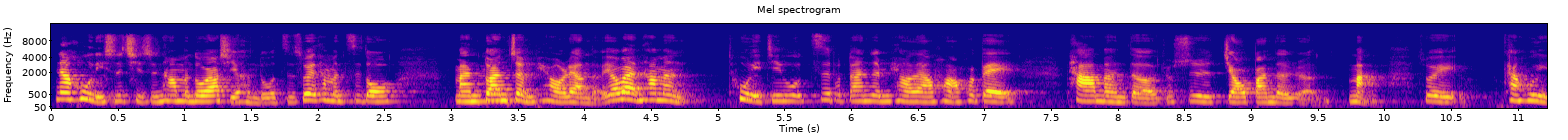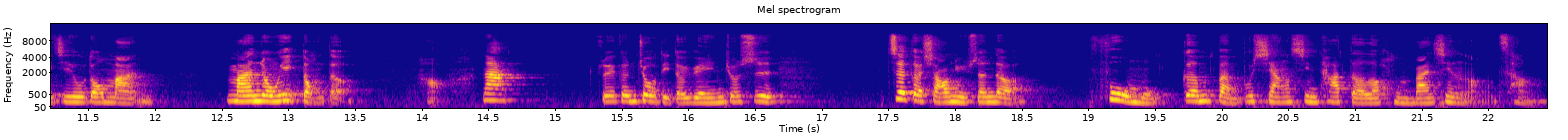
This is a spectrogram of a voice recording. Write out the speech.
那护理师其实他们都要写很多字，所以他们字都蛮端正漂亮的，要不然他们护理记录字不端正漂亮的话，会被他们的就是交班的人骂，所以看护理记录都蛮蛮容易懂的。好，那追根究底的原因就是这个小女生的父母根本不相信她得了红斑性狼疮。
